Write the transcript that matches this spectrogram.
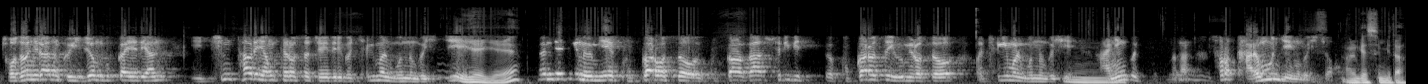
조선이라는 그 이전 국가에 대한 이 침탈의 형태로서 저희들이 그 책임을 묻는 것이지 예, 예. 현대적인 의미의 국가로서 국가가 수립이 어, 국가로서의 의미로서 어, 책임을 묻는 것이 음. 아닌 것이죠. 서로 다른 문제인 것이죠. 알겠습니다.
